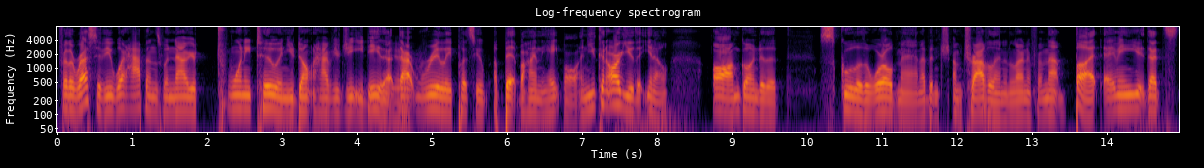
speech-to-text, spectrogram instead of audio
for the rest of you, what happens when now you're 22 and you don't have your GED? That Yeah. that really puts you a bit behind the eight ball. And you can argue that you know, oh, I'm going to the school of the world, man. I've been tr- I'm traveling and learning from that. But I mean, you, that's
